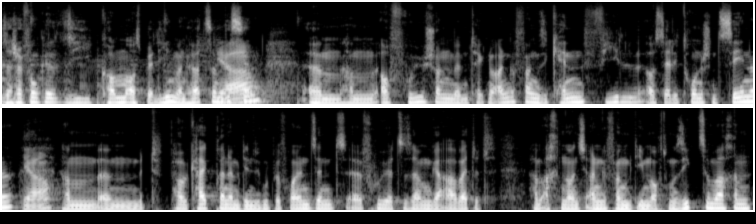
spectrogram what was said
Sascha Funke, Sie kommen aus Berlin, man hört so ein Ja. bisschen, ähm, haben auch früh schon mit dem Techno angefangen. Sie kennen viel aus der elektronischen Szene, Ja. haben ähm, mit Paul Kalkbrenner, mit dem Sie gut befreundet sind, äh, früher zusammengearbeitet, haben 98 angefangen, mit ihm auch Musik zu machen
